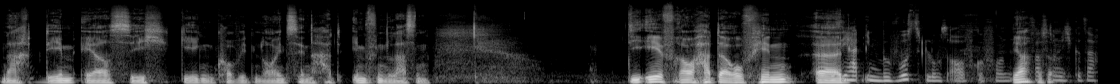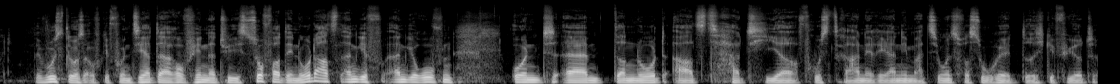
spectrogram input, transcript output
nachdem er sich gegen Covid-19 hat impfen lassen. Die Ehefrau hat daraufhin. Äh, Sie hat ihn bewusstlos aufgefunden. Ja, das hast du nicht gesagt. Bewusstlos aufgefunden. Sie hat daraufhin natürlich sofort den Notarzt ange, angerufen. Und ähm, der Notarzt hat hier frustrane Reanimationsversuche durchgeführt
